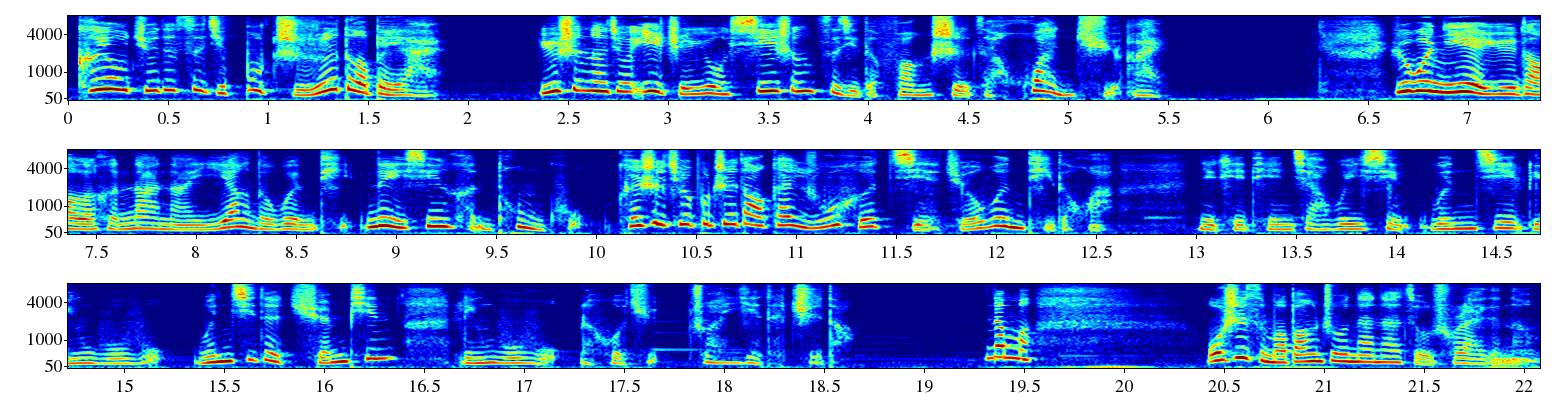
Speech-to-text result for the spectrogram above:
可又觉得自己不值得被爱，于是呢，就一直用牺牲自己的方式在换取爱。如果你也遇到了和娜娜一样的问题，内心很痛苦，可是却不知道该如何解决问题的话，你可以添加微信文姬零五五，文姬的全拼零五五来获取专业的指导。那么，我是怎么帮助娜娜走出来的呢？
